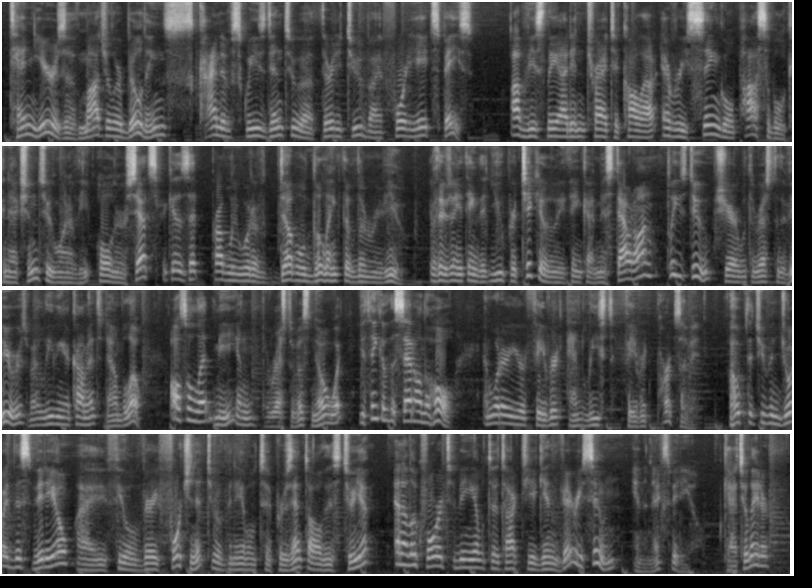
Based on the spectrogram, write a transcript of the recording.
10 years of modular buildings kind of squeezed into a 32 by 48 space. Obviously, I didn't try to call out every single possible connection to one of the older sets because that probably would have doubled the length of the review. If there's anything that you particularly think I missed out on, please do share with the rest of the viewers by leaving a comment down below. Also let me and the rest of us know what you think of the set on the whole, and what are your favorite and least favorite parts of it. I hope that you've enjoyed this video. I feel very fortunate to have been able to present all this to you. and I look forward to being able to talk to you again very soon in the next video. Catch you later.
